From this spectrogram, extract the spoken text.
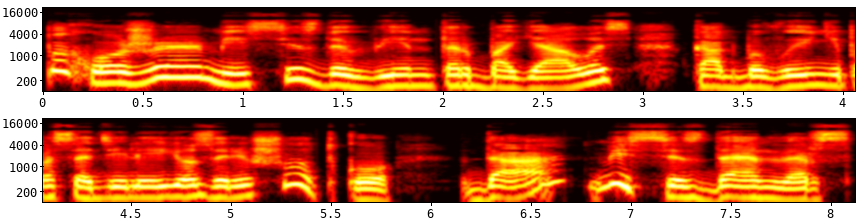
Похоже, миссис де Винтер боялась, как бы вы не посадили ее за решетку. Да, миссис Денверс,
